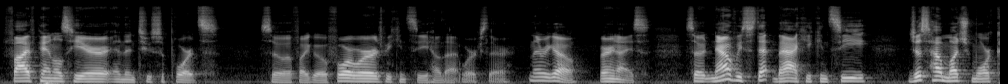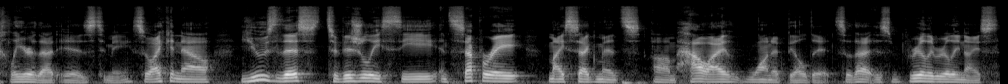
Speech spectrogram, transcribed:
five panels here and then two supports. So if I go forward, we can see how that works there. And there we go. Very nice. So now if we step back, you can see just how much more clear that is to me. So I can now use this to visually see and separate my segments um, how I want to build it. So that is really, really nice.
